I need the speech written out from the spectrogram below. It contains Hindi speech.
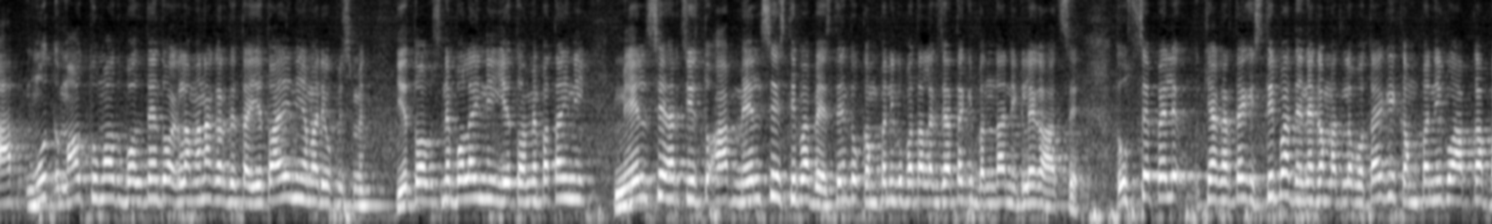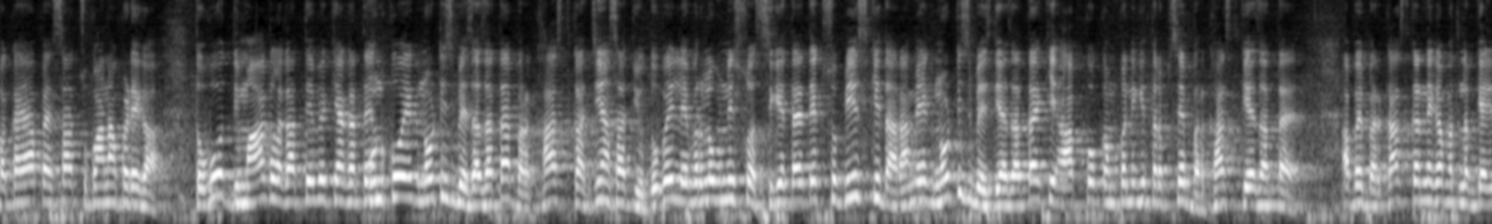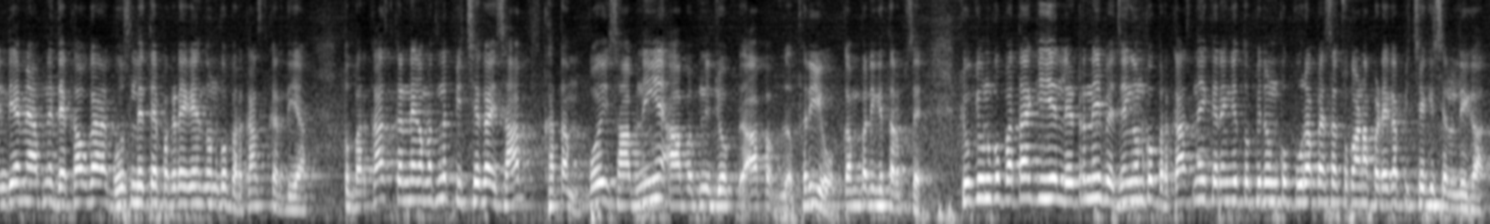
आप मुँह माउथ टू माउथ बोलते हैं तो अगला मना कर देता है, ये तो आए नहीं हमारे ऑफ़िस में। ये तो उसने बोला ही नहीं, ये तो हमें पता ही नहीं। मेल से हर चीज़ तो आप मेल से इस्तीफा भेजते हैं तो कंपनी को पता लग जाता है कि बंदा निकलेगा हाथ से। तो उससे पहले क्या करते हैं इस्तीफा देने का मतलब होता है कि कंपनी को आपका बकाया पैसा चुकाना पड़ेगा। तो वो दिमाग लगाते हुए क्या करते हैं, उनको एक नोटिस भेजा जाता है, बर्खास्त का। जी हाँ साथियों, दुबई लेबर लॉ उन्नीस के तहत एक सौ बीस की धारा में एक नोटिस भेज दिया जाता है कि आपको कंपनी की तरफ़ से बर्खास्त किया जाता है। अब भाई बर्खास्त करने का मतलब क्या? इंडिया में आपने देखा होगा, घूस लेते पकड़े गए तो उनको बर्खास्त कर दिया। तो बर्खास्त करने का मतलब पीछे का हिसाब खत्म। कोई हिसाब नहीं है, आप अपनी जो, आप फ्री हो कंपनी की तरफ़ से। क्योंकि उनको पता है कि ये लेटर नहीं भेजेंगे, उनको बर्खास्त नहीं करेंगे तो फिर उनको पूरा पैसा चुकाना पड़ेगा पीछे की सैलरी का।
